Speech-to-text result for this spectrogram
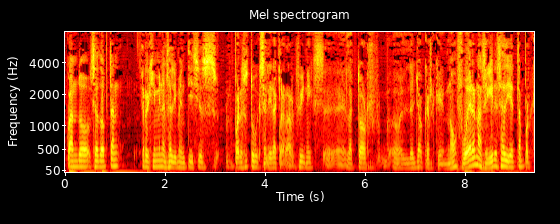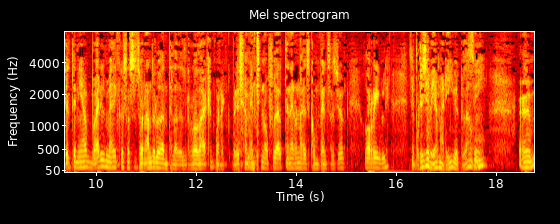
cuando se adoptan regímenes alimenticios, por eso tuvo que salir a aclarar Phoenix, eh, el actor o el del Joker, que no fueran a seguir esa dieta porque él tenía varios médicos asesorándolo durante la del rodaje para que precisamente no fuera a tener una descompensación horrible. De por sí se veía amarillo el pelado. Sí. ¿no? Eh,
